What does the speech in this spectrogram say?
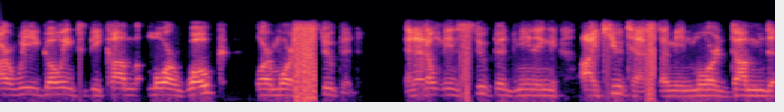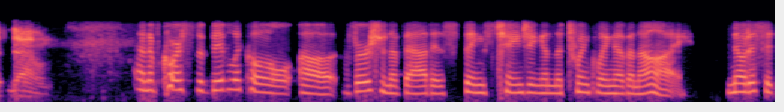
are we going to become more woke or more stupid? And I don't mean stupid meaning IQ test, I mean more dumbed down. And of course, the biblical uh, version of that is things changing in the twinkling of an eye. Notice it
